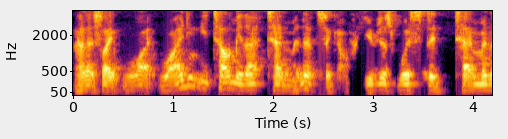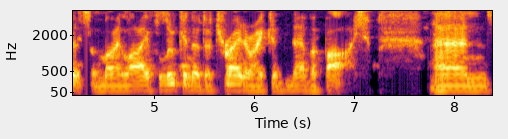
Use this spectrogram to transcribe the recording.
And it's like, why, why didn't you tell me that 10 minutes ago? You've just wasted 10 minutes of my life looking at a trainer I could never buy. And,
